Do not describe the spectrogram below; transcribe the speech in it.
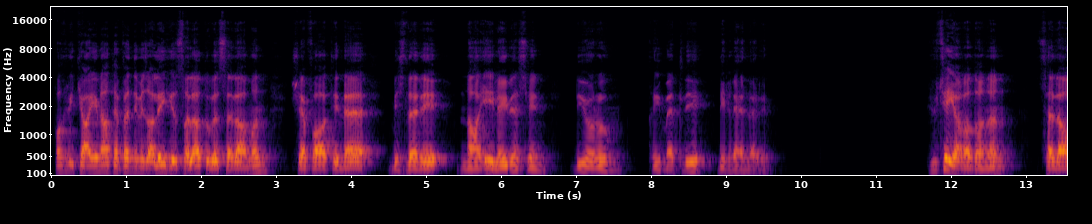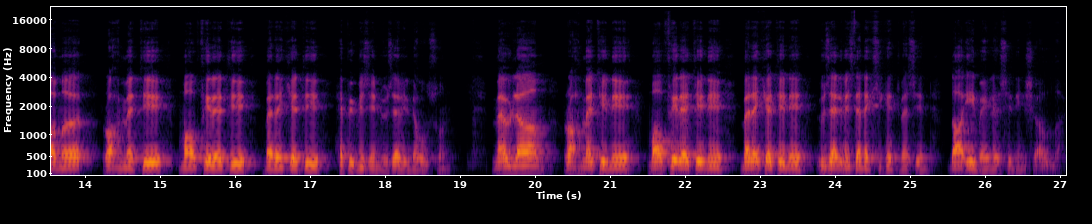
Fahri kainat Efendimiz Aleyhissalatu vesselamın şefaatine bizleri nail eylesin diyorum kıymetli dinleyenlerim. Yüce Yaradan'ın selamı, rahmeti, mağfireti, bereketi hepimizin üzerine olsun. Mevlam rahmetini, mağfiretini, bereketini üzerimizden eksik etmesin. Daim eylesin inşallah.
